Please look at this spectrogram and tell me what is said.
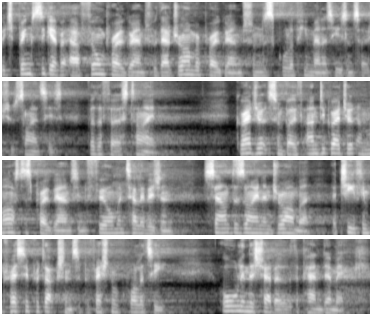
which brings together our film programs with our drama programs from the School of Humanities and Social Sciences for the first time. Graduates from both undergraduate and master's programs in film and television, sound design and drama achieved impressive productions of professional quality, all in the shadow of the pandemic.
